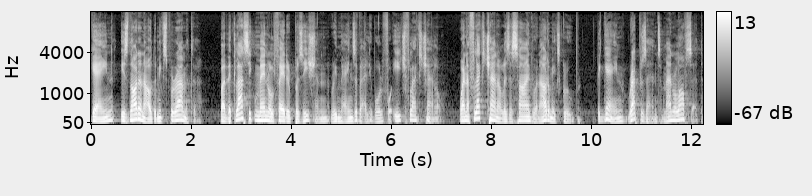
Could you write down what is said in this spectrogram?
Gain is not an automix parameter, but the classic manual fader position remains available for each flex channel. When a flex channel is assigned to an automix group, the gain represents a manual offset,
